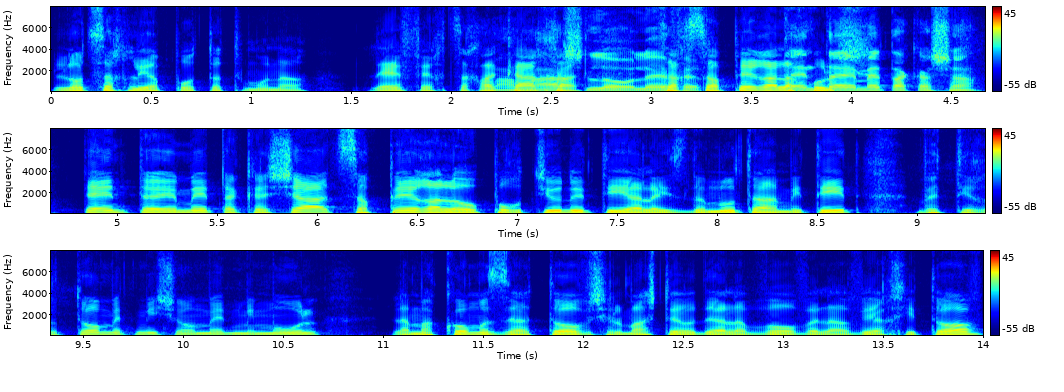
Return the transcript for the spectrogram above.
לא צריך לייפות את התמונה. להפך, צריך לקחת, ממש לא, צריך להפך. לספר על תן את החולש... האמת הקשה. תן את האמת הקשה, תספר על האופורטיוניטי, על ההזדמנות האמיתית, ותרתום את מי שעומד ממול למקום הזה הטוב של מה שאתה יודע לבוא ולהביא הכי טוב.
